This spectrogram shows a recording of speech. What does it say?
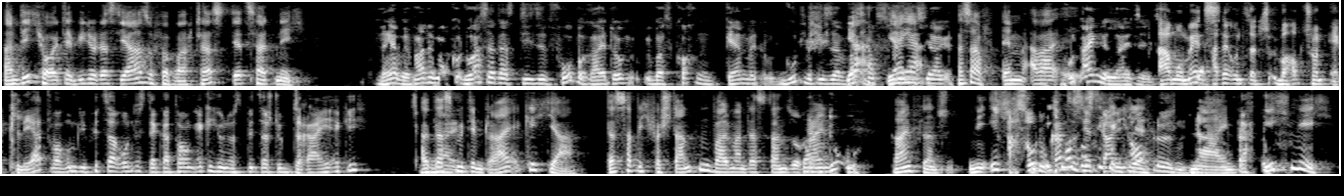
An dich heute, wie du das Jahr so verbracht hast, derzeit nicht. Naja, wir waren immer, du hast ja das, diese Vorbereitung übers Kochen gern mit, gut mit dieser, Ja, hast du ja, ja. Jahr Pass auf, ähm, aber gut eingeleitet. Ah, Moment, Das- hat er uns das überhaupt schon erklärt, warum die Pizza rund ist, der Karton eckig und das Pizzastück dreieckig? also das mit dem Dreieckig, ja. Das habe ich verstanden, weil man das dann so Nein, rein, du. reinflanschen. Nee, ich. Ach so, du ich kannst muss es jetzt gar nicht erklären. auflösen. Nein, Ach, ich nicht.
